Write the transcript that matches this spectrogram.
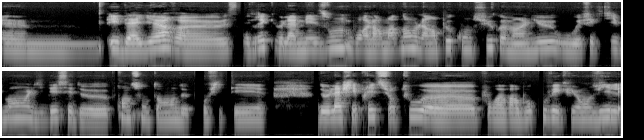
et d'ailleurs, c'est vrai que la maison, bon alors maintenant on l'a un peu conçu comme un lieu où effectivement l'idée c'est de prendre son temps, de profiter, de lâcher prise surtout pour avoir beaucoup vécu en ville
